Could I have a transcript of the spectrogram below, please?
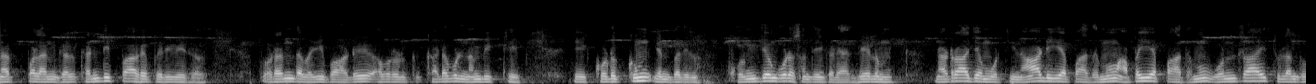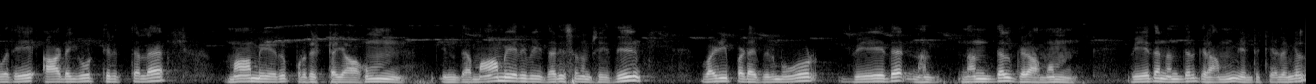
நற்பலன்கள் கண்டிப்பாக பெறுவீர்கள். தொடர்ந்த வழிபாடு அவர்களுக்கு கடவுள் நம்பிக்கை. கொடுக்கும் என்பதில் கொஞ்சம் கூட சந்தேகம் கிடையாது. மேலும் நடராஜமூர்த்தியின் ஆடிய பாதமும் அபய பாதமும் ஒன்றாய் துலங்குவதே ஆடையூர் திருத்தல மாமேரு பிரதிஷ்டையாகும். இந்த மாமேருவை தரிசனம் செய்து வழிபட விரும்புவோர் வேத நந் நந்தல் கிராமம். வேத நந்தல் கிராமம் என்று கேளுங்கள்.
